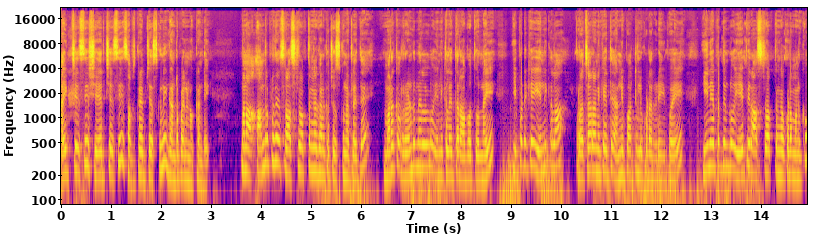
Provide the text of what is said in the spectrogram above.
లైక్ చేసి షేర్ చేసి సబ్స్క్రైబ్ చేసుకుని గంట పైన నొక్కండి. మన ఆంధ్రప్రదేశ్ రాష్ట్ర వ్యాప్తంగా కనుక చూసుకున్నట్లయితే మరొక రెండు నెలల్లో ఎన్నికలైతే రాబోతున్నాయి. ఇప్పటికే ఎన్నికల ప్రచారానికైతే అన్ని పార్టీలు కూడా రెడీ అయిపోయాయి. ఈ నేపథ్యంలో ఏపీ రాష్ట్ర వ్యాప్తంగా కూడా మనకు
